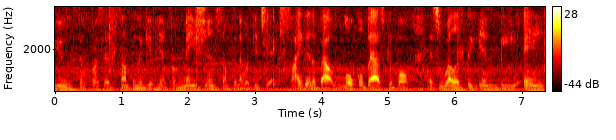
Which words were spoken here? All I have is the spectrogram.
you. Hope I said something to give you information, something that will get you excited about local basketball as well as the NBA.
